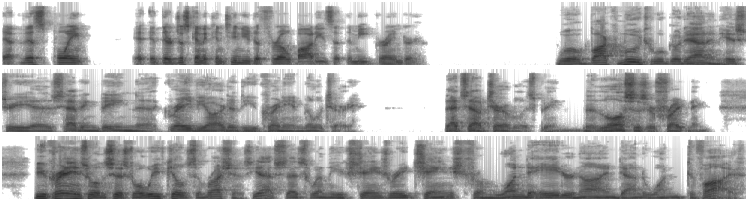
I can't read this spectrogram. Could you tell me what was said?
at this point, it, it, they're just going to continue to throw bodies at the meat grinder? Well, Bakhmut will go down in history as having been the graveyard of the Ukrainian military. That's how terrible it's been. The losses are frightening. Ukrainians will insist, well, we've killed some Russians. Yes, that's when the exchange rate changed from one to eight or nine down to one to five.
